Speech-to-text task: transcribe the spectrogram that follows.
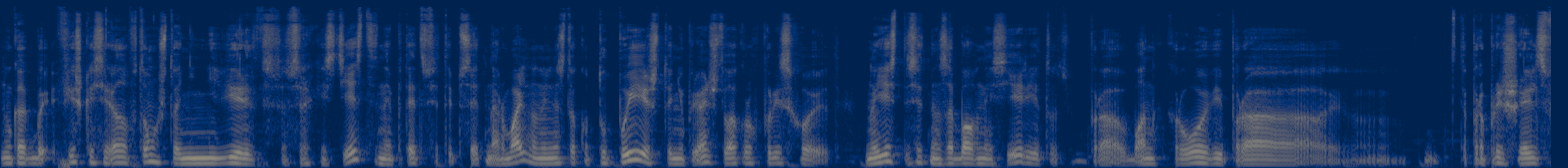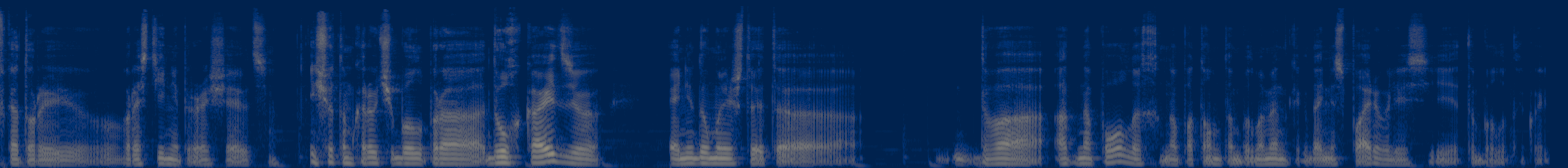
Ну, как бы фишка сериала в том, что они не верят в сверхъестественное, пытаются все это писать нормально, но они настолько тупые, что не понимают, что вокруг происходит. Но есть действительно забавные серии тут про банк крови, про, э, про пришельцев, которые в растения превращаются. Еще там, короче, был про двух кайдзю, и они думали, что это два однополых, но потом там был момент, когда они спаривались, и это было такой,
